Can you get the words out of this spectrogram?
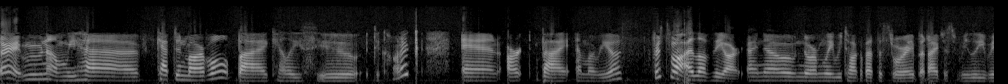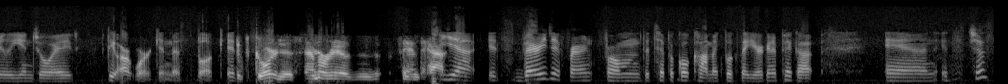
All right, moving on. We have Captain Marvel by Kelly Sue DeConnick and art by Emma Rios. First of all, I love the art. I know normally we talk about the story, but I just really, really enjoyed the artwork in this book. It's gorgeous. Emma Rios is fantastic. Yeah, it's very different from the typical comic book that you're going to pick up. And it's just,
